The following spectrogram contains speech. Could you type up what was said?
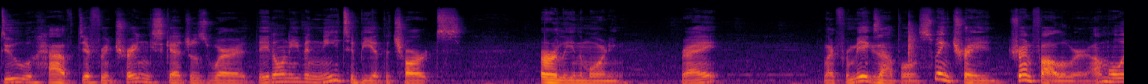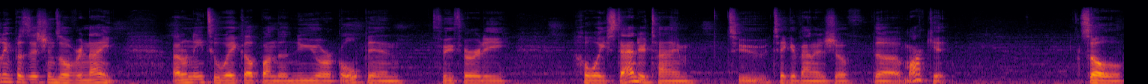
do have different trading schedules where they don't even need to be at the charts early in the morning, right? Like for me example, swing trade, trend follower. I'm holding positions overnight. I don't need to wake up on the New York Open 3:30 Hawaii Standard Time to take advantage of the market. So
